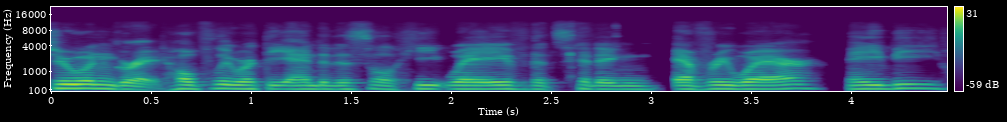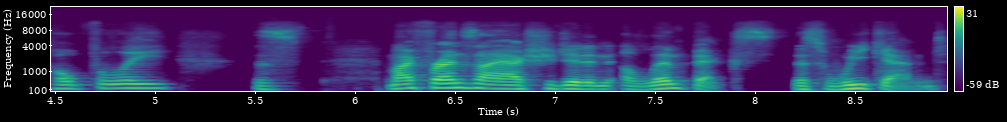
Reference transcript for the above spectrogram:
Doing great. Hopefully, we're at the end of this little heat wave that's hitting everywhere. Maybe, hopefully, this. My friends and I actually did an Olympics this weekend.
